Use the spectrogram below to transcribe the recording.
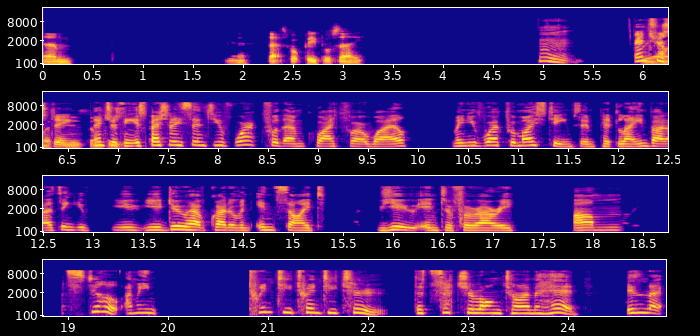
Um, you know, that's what people say. Hmm. Interesting. Interesting. Especially since you've worked for them quite for a while. I mean, you've worked for most teams in pit lane, but I think you you you do have quite of an inside view into Ferrari. Um, but still, I mean, 2022. That's such a long time ahead, isn't that?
